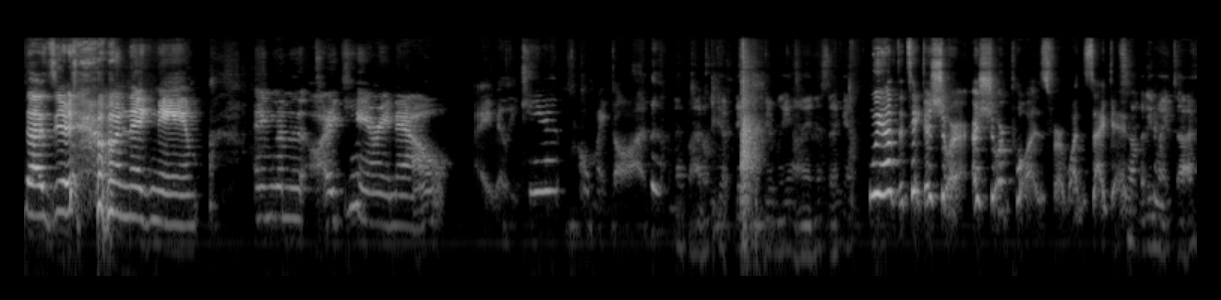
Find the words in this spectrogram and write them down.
That's your new nickname. I'm gonna. I can't right now. I really can't. Oh my god. If I don't get extremely high in a second, We have to take a short a short pause for one second. somebody might die.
